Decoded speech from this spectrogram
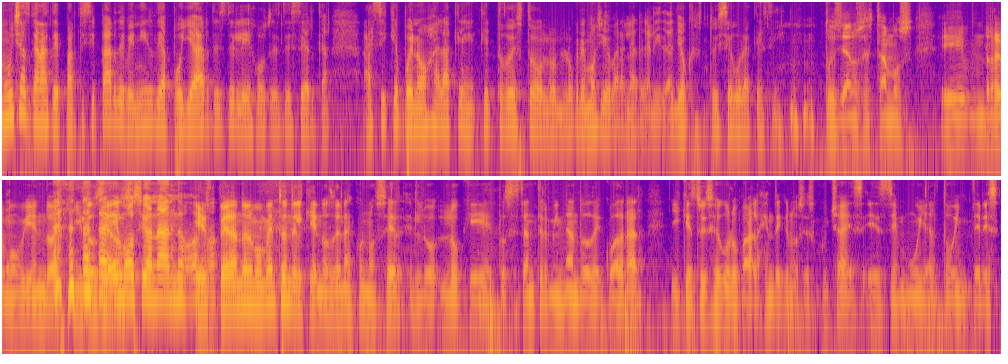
muchas ganas de participar, de venir, de apoyar desde lejos, desde cerca. Así que bueno, ojalá que, que todo esto lo logremos llevar a la realidad. Yo estoy segura que sí. Pues ya nos estamos eh, removiendo aquí los dedos. Emocionando. Esperando el momento en el que nos den a conocer lo, lo que pues están terminando de cuadrar y que estoy seguro para la gente que nos escucha es, es de muy alto interés.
